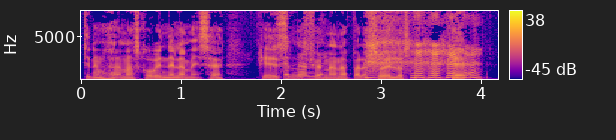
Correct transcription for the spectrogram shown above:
tenemos a la más joven de la mesa, que es Fernanda, Fernanda Parazuelos, que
